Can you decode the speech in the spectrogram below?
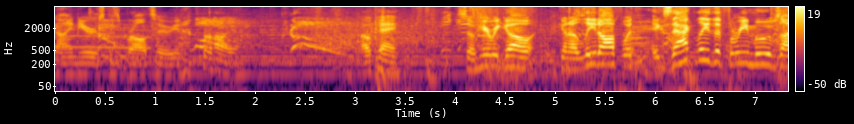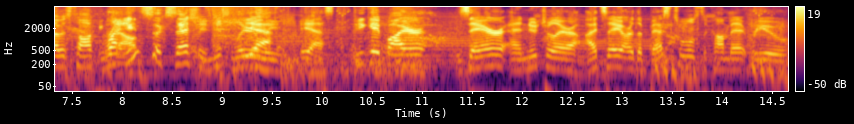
nine years because of Brawl 2, you know. oh, yeah. okay. So here we go. Gonna lead off with exactly the three moves I was talking Right, about. in succession, just literally. Yeah, yes. PK Fire, Zair, and Neutral Air, I'd say are the best tools to combat Ryu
